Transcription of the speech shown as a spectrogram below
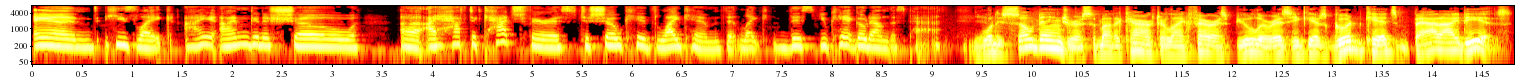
and he's like, I, I'm gonna show uh, I have to catch Ferris to show kids like him that like this you can't go down this path. What is so dangerous about a character like Ferris Bueller is he gives good kids bad ideas.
